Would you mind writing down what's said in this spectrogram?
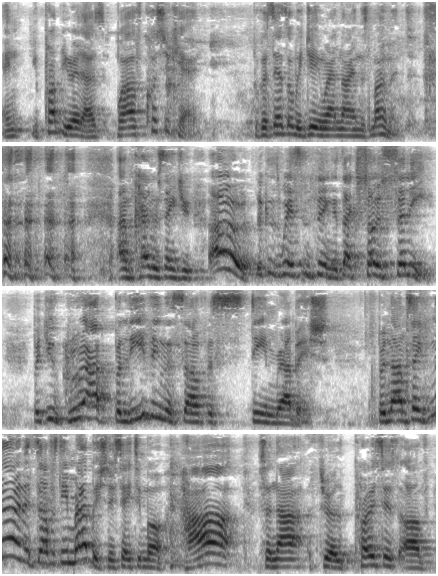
and you probably realize, well, of course you can. Because that's what we're doing right now in this moment. I'm kind of saying to you, oh, look at this Western thing. It's like so silly. But you grew up believing the self-esteem rubbish. But now I'm saying, no, that's self-esteem rubbish. They say to me, oh, ha. So now through a process of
